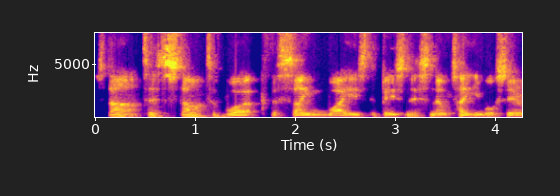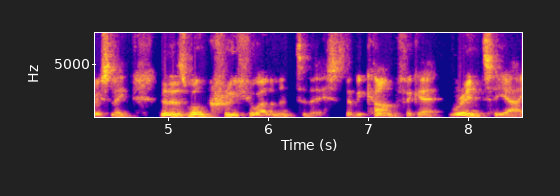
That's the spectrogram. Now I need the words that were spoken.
start to start to work the same way as the business and they'll take you more seriously. Now there's one crucial element to this that we can't forget. We're in TA.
